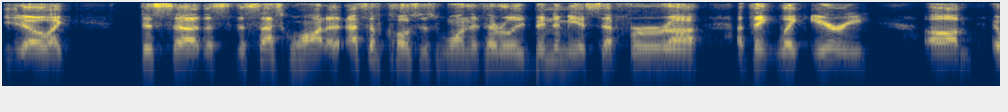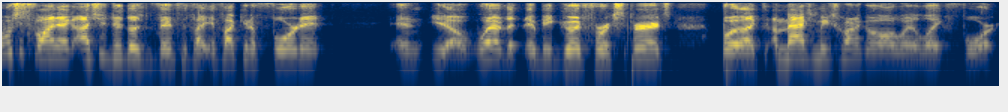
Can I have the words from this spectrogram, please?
you know, like this uh this the Susquehanna that's the closest one that's ever really been to me except for uh I think Lake Erie. Um, it was just fine. I, I should do those events if I if I can afford it, and you know whatever it'd be good for experience. But like imagine me trying to go all the way to Lake Fork,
